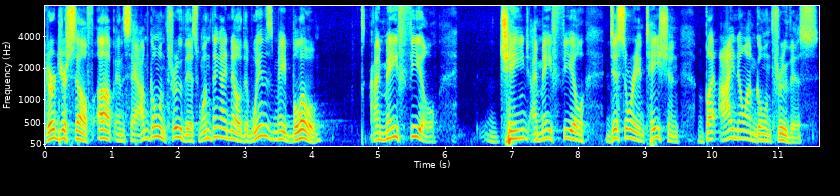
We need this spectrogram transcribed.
gird yourself up and say, I'm going through this. One thing I know the winds may blow, I may feel change, I may feel disorientation, but I know I'm going through this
